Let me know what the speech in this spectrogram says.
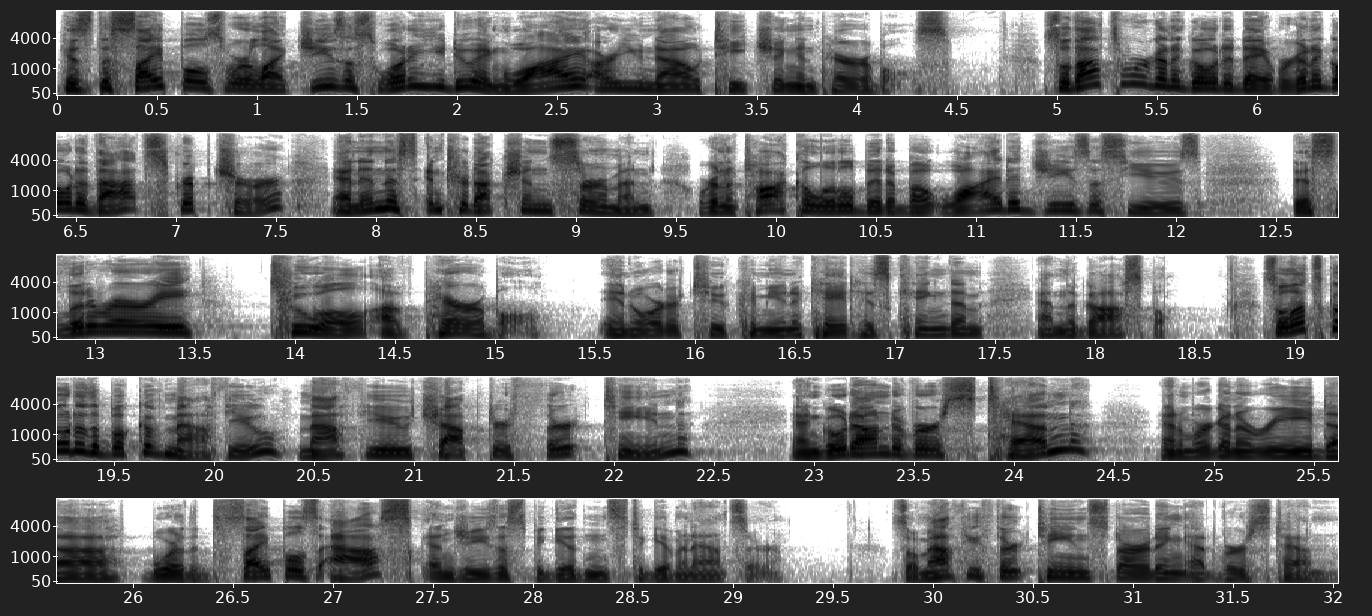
his disciples were like, Jesus, what are you doing? Why are you now teaching in parables? So that's where we're going to go today. We're going to go to that scripture, and in this introduction sermon, we're going to talk a little bit about why did Jesus use this literary tool of parable in order to communicate his kingdom and the gospel. So let's go to the book of Matthew, Matthew chapter 13, and go down to verse 10, and we're going to read uh, where the disciples ask and Jesus begins to give an answer. So, Matthew 13, starting at verse 10.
